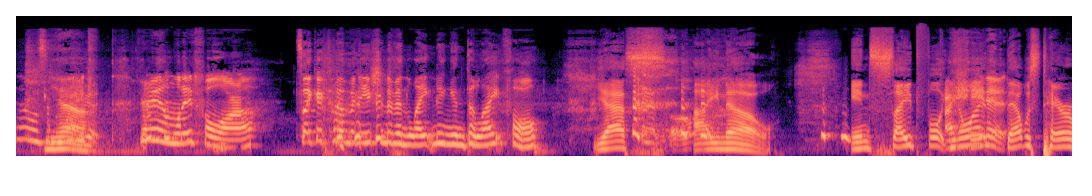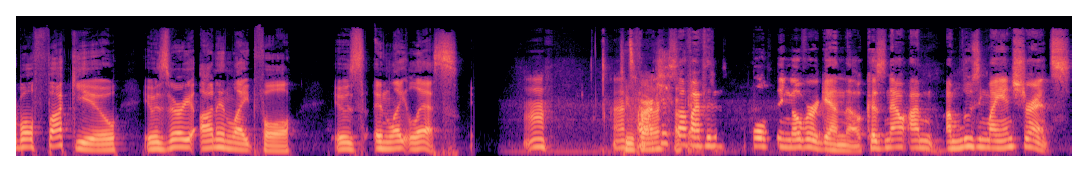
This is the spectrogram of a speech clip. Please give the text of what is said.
That was Yeah. very, very enlightful, Laura. It's like a combination of enlightening and delightful. Yes, I know. Insightful. You I know what? hate it. That was terrible. Fuck you. It was very unenlightful. It was enlightless. Mm, that's Too far? harsh. Pissed. I have to do the whole thing over again though, because now I'm I'm losing my insurance.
